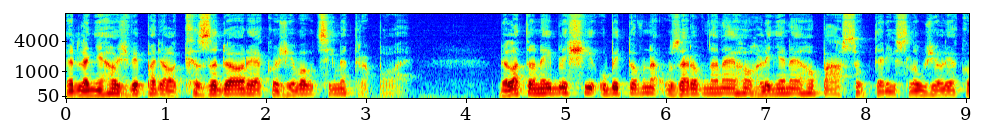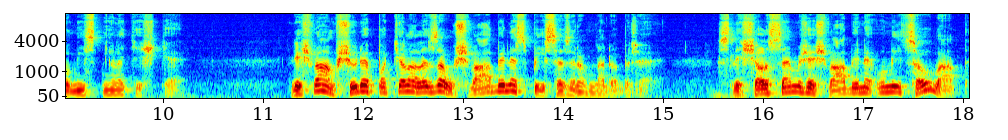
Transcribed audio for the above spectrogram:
vedle něhož vypadal Kzedor jako živoucí metropole. Byla to nejbližší ubytovna u zarovnaného hliněného pásu, který sloužil jako místní letiště. Když vám všude po těle lezou šváby, nespí se zrovna dobře. Slyšel jsem, že šváby neumí couvat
